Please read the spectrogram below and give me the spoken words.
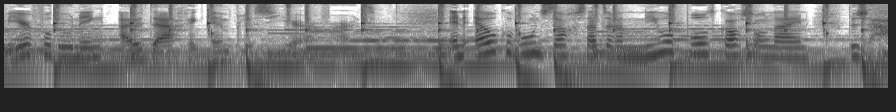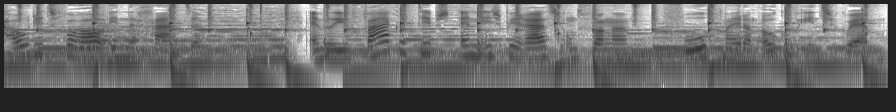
meer voldoening, uitdaging en plezier ervaart. En elke woensdag staat er een nieuwe podcast online, dus hou dit vooral in de gaten. En wil je vaker tips en inspiratie ontvangen? Volg mij dan ook op Instagram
